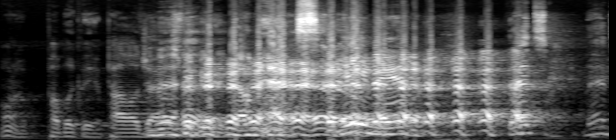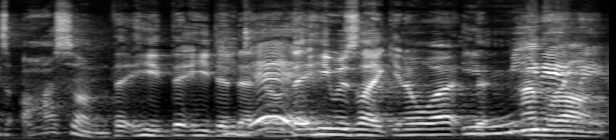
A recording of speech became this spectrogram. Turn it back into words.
I want to publicly apologize for being a dumbass. hey man, that's that's awesome that he that he did He that. did. Though. That he was like, you know what? Th- I'm Immediately, wrong.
